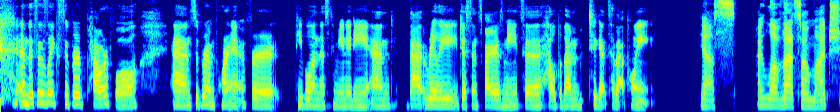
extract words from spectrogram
and this is like super powerful and super important for people in this community. And that really just inspires me to help them to get to that point. Yes. I love that so much.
